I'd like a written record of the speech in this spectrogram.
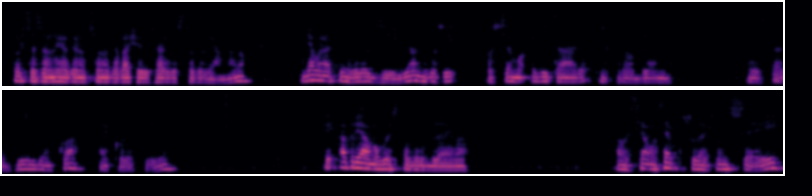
forse sono io che non sono capace di usare questo programma no? andiamo un attimo sullo Zillion così possiamo evitare il problem dove sta Zillion qua eccolo qui e apriamo questo problema allora, siamo sempre sull'iPhone 6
